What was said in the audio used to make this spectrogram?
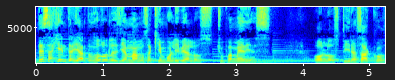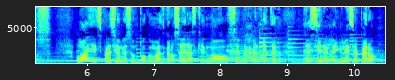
De esa gente hay harto. Nosotros les llamamos aquí en Bolivia los chupamedias o los tirasacos. O hay expresiones un poco más groseras que no se me permiten decir en la iglesia, pero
